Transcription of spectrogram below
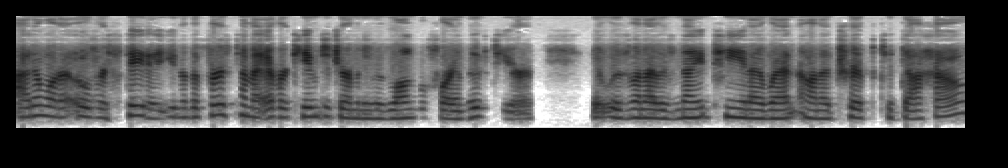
I don't want to overstate it. You know, the first time I ever came to Germany was long before I lived here. It was when I was 19. I went on a trip to Dachau.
